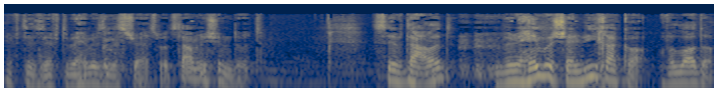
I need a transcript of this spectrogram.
if this, if the behemoth is in distress, but still you shouldn't do it. Siv Dalad, v'rehemu sharichaka v'loda.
